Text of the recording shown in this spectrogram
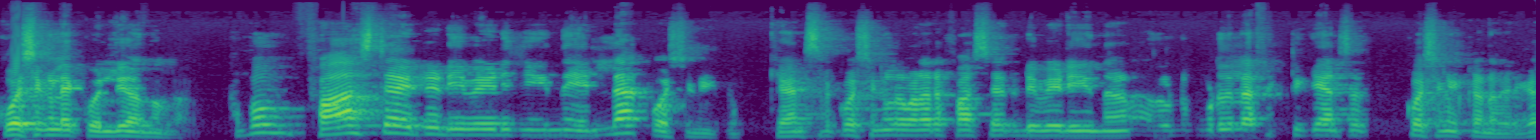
കോശങ്ങളെ കൊല്ലുക എന്നുള്ളതാണ്. അപ്പം ഫാസ്റ്റായിട്ട് ഡിവൈഡ് ചെയ്യുന്ന എല്ലാ കോശങ്ങൾക്കും ക്യാൻസർ കോശങ്ങൾ വളരെ ഫാസ്റ്റായിട്ട് ഡിവൈഡ് ചെയ്യുന്നതാണ്. അതുകൊണ്ട് കൂടുതൽ എഫക്റ്റ് ക്യാൻസർ കോശങ്ങൾക്കാണ് വരിക.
